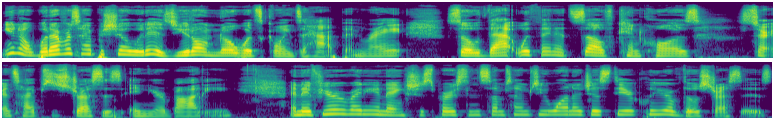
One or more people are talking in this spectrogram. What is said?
you know, whatever type of show it is, you don't know what's going to happen, right? So that within itself can cause certain types of stresses in your body. And if you're already an anxious person, sometimes you want to just steer clear of those stresses.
